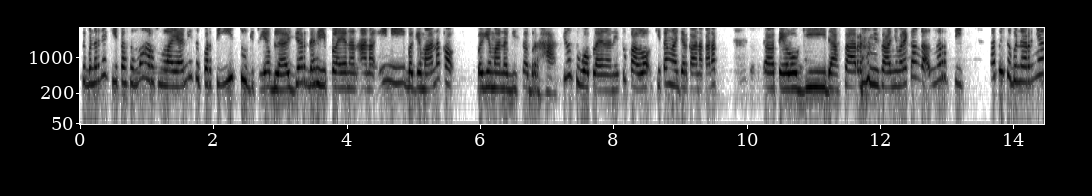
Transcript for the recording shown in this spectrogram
Sebenarnya kita semua harus melayani seperti itu gitu ya, belajar dari pelayanan anak ini bagaimana kalau bagaimana bisa berhasil sebuah pelayanan itu kalau kita ngajar ke anak-anak uh, teologi dasar misalnya mereka nggak ngerti. Tapi sebenarnya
